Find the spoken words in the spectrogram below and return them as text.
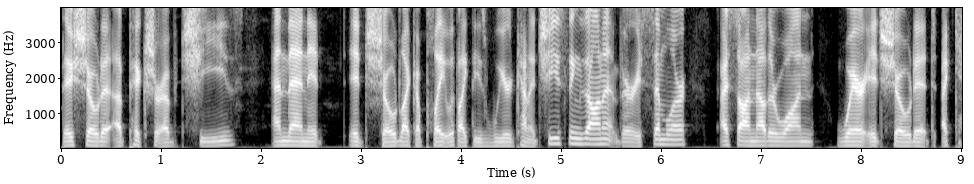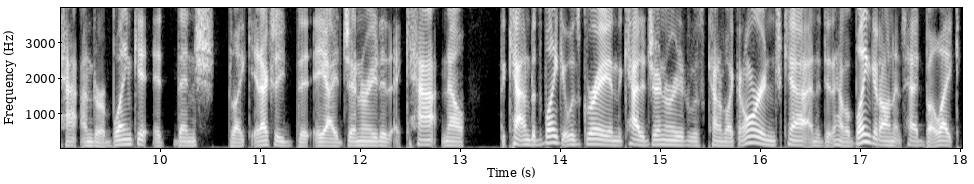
they showed it a picture of cheese and then it it showed like a plate with like these weird kind of cheese things on it, very similar. I saw another one where it showed it a cat under a blanket. It then sh- like it actually the AI generated a cat. Now the cat under the blanket was gray, and the cat it generated was kind of like an orange cat, and it didn't have a blanket on its head, but like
